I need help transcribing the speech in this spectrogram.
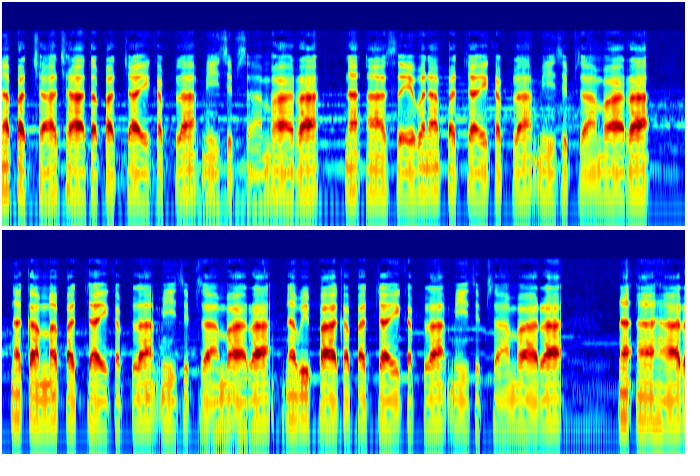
ณปัจฉาชาตปัจจัยกับละมีสิบสามวาระณอาเสวนปัจจัยกับละมีสิบสามวาระนกรรมปัจจัยกับละมีสิบสามวาระ นวิปากปัจจัยกับละมีสิบสามวาระ ณอาหาร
